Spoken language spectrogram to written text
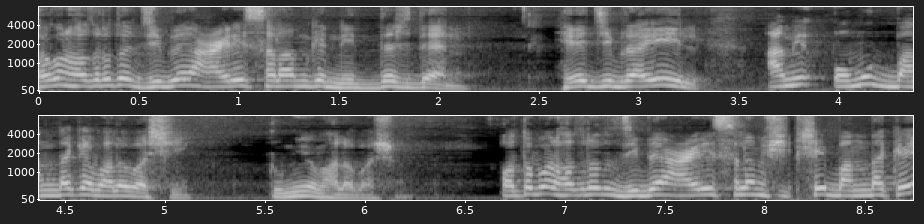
তখন হজরত জিব্রাইল আইরি সালামকে নির্দেশ দেন, হে জিব্রাইল, আমি অমুক বান্দাকে ভালোবাসি। তুমিও ভালোবাসো। অতপর হজরত জিবে আলি ইসলাম সেই বান্দাকে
